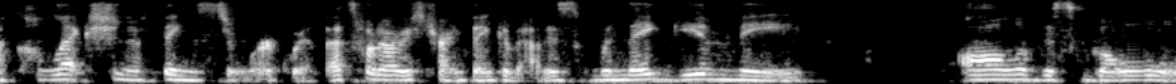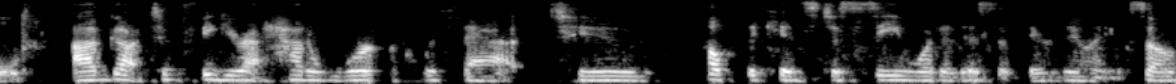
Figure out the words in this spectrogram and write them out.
a collection of things to work with. That's what I always try and think about is when they give me all of this gold, I've got to figure out how to work with that to help the kids to see what it is that they're doing. So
